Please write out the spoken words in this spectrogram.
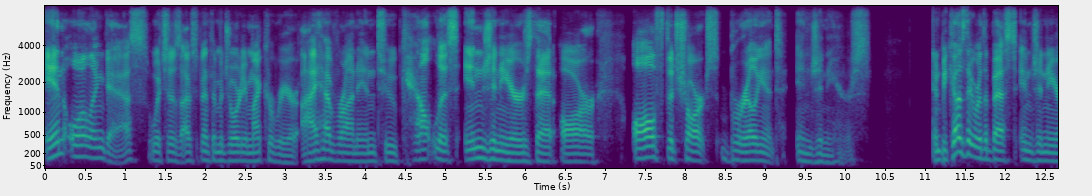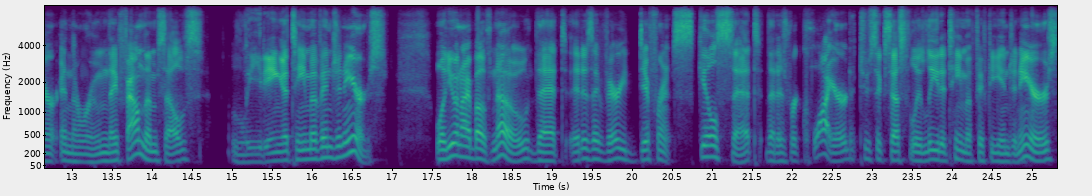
In oil and gas which is i've spent the majority of my career i have run into countless engineers that are off the charts brilliant engineers and because they were the best engineer in the room, they found themselves leading a team of engineers. Well, you and I both know that it is a very different skill set that is required to successfully lead a team of 50 engineers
